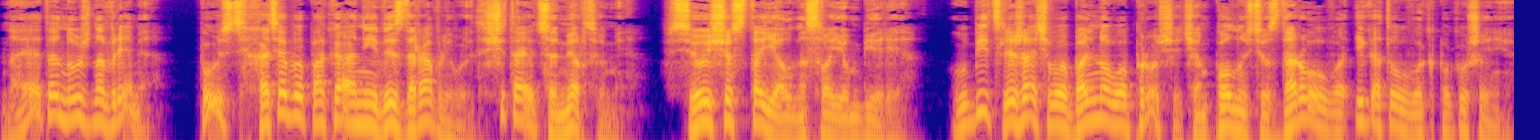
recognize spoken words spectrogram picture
На это нужно время. Пусть хотя бы пока они выздоравливают, считаются мертвыми. Все еще стоял на своем бере. Убить лежачего больного проще, чем полностью здорового и готового к покушению.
